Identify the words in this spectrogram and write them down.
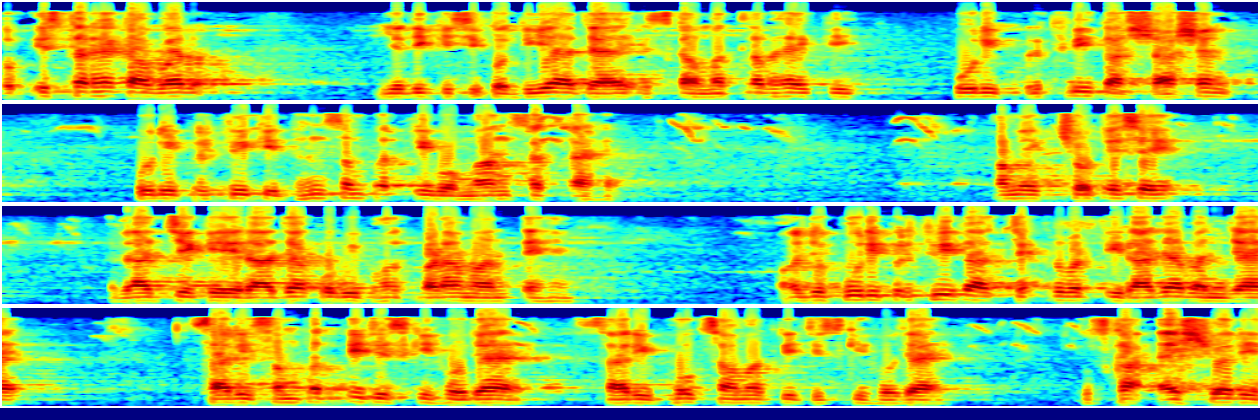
तो इस तरह का वर यदि किसी को दिया जाए, इसका मतलब है कि पूरी पृथ्वी का शासन, पूरी पृथ्वी की धन संपत्ति वो मांग सकता है। हम एक छोटे से राज्य के राजा को भी बहुत बड़ा मानते हैं। और जो पूरी पृथ्वी का चक्रवर्ती राजा बन जाए, सारी संपत्ति जिसकी हो जाए, सारी भोग सामग्री जिसकी हो जाए, उसका ऐश्वर्य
